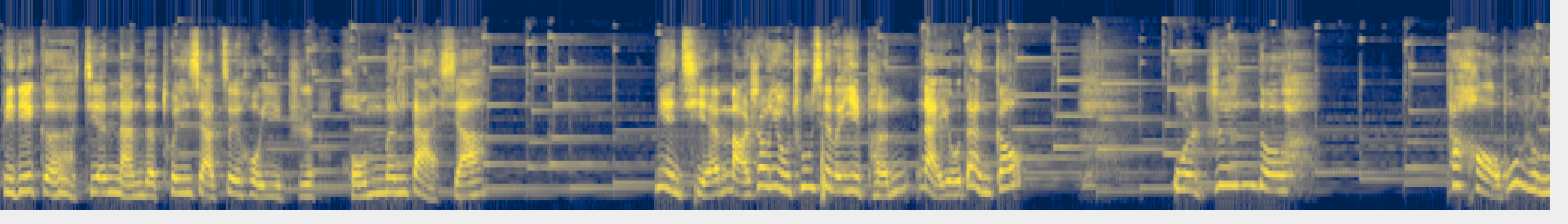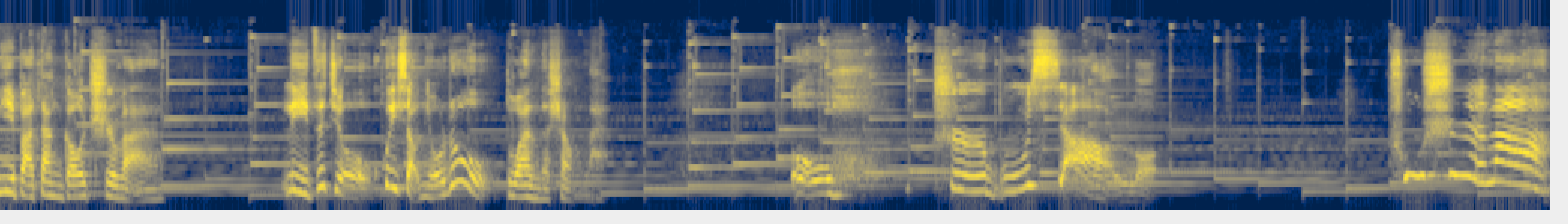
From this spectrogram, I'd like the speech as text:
比迪克艰难地吞下最后一只红焖大虾，面前马上又出现了一盆奶油蛋糕。我真的，他好不容易把蛋糕吃完，李子酒烩小牛肉端了上来。哦，吃不下了，出事啦！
